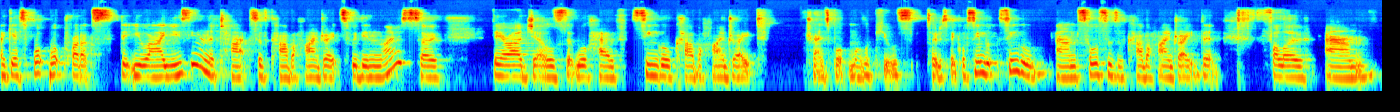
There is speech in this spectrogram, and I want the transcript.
I guess, what, what products that you are using and the types of carbohydrates within those. So there are gels that will have single carbohydrate transport molecules, so to speak, or single single um, sources of carbohydrate that follow um,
